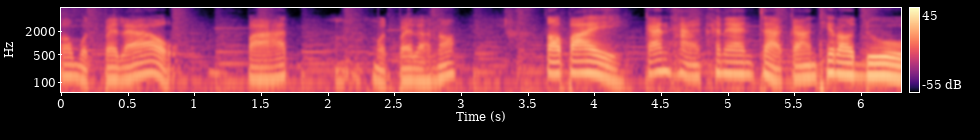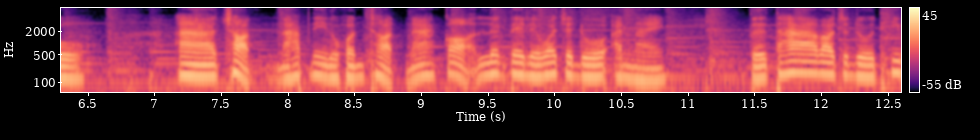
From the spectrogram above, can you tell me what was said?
ก็หมดไปแล้วปาร์ตหมดไปแล้วเนาะ ต่อไปการหาคะแนนจากการที่เราดูอ่าช็อตนะครับนี่ทุกคนช็อตนะก็เลือกได้เลยว่าจะดูอันไหน หรือถ้าเราจะดูที่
